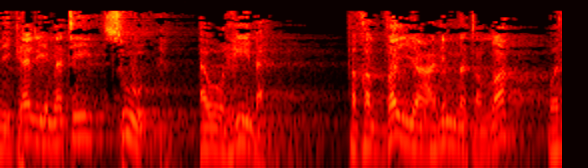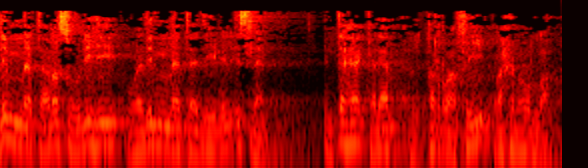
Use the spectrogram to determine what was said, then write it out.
بكلمة سوء أو غيبة فقد ضيع ذمة الله وذمة رسوله وذمة دين الإسلام. انتهى كلام القرافي رحمه الله.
